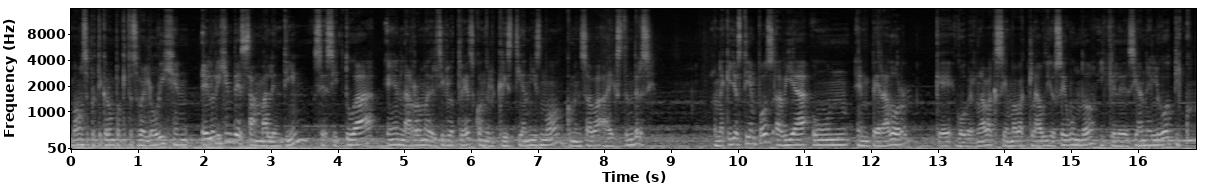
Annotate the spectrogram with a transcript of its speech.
vamos a platicar un poquito sobre el origen. El origen de San Valentín se sitúa en la Roma del siglo III, cuando el cristianismo comenzaba a extenderse. En aquellos tiempos había un emperador que gobernaba que se llamaba Claudio II y que le decían el gótico.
